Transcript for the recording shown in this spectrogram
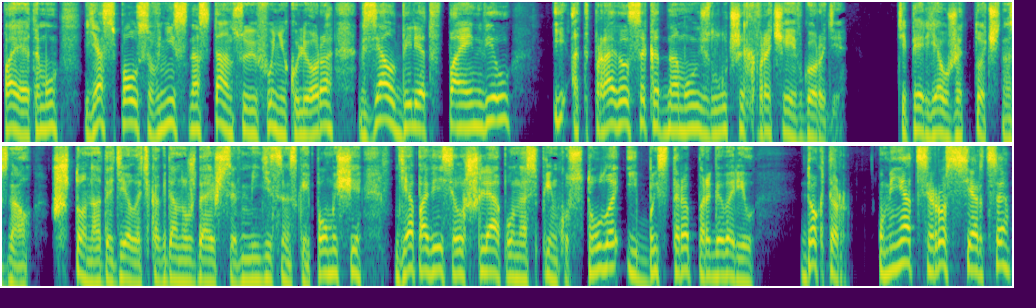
Поэтому я сполз вниз на станцию фуникулера, взял билет в Пайнвилл и отправился к одному из лучших врачей в городе. Теперь я уже точно знал, что надо делать, когда нуждаешься в медицинской помощи. Я повесил шляпу на спинку стула и быстро проговорил. «Доктор, у меня цирроз сердца,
